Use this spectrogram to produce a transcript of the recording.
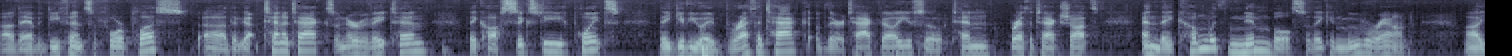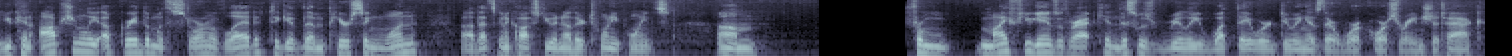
Uh, they have a defense of four plus. Uh, they've got ten attacks, a nerve of eight ten. They cost sixty points. They give you a breath attack of their attack value, so ten breath attack shots, and they come with nimble, so they can move around. Uh, you can optionally upgrade them with storm of lead to give them piercing one. Uh, that's going to cost you another twenty points. Um, from my few games with Ratkin, this was really what they were doing as their workhorse ranged attack.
